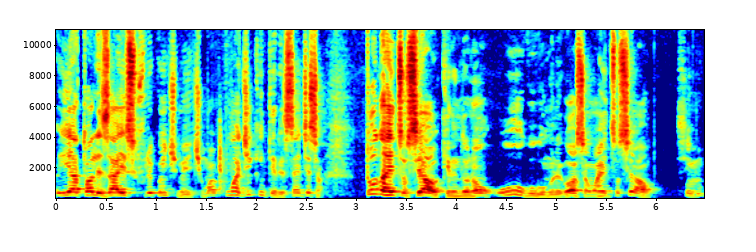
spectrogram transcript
e atualizar isso frequentemente. Uma, uma dica interessante é assim, ó, toda rede social, querendo ou não, o Google Meu Negócio é uma rede social Sim.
